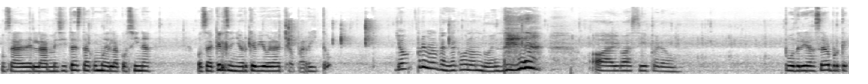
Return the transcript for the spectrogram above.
o sea, de la mesita está como de la cocina, o sea que el señor que vio era chaparrito. Yo primero pensé como en un duende o algo así, pero podría ser porque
